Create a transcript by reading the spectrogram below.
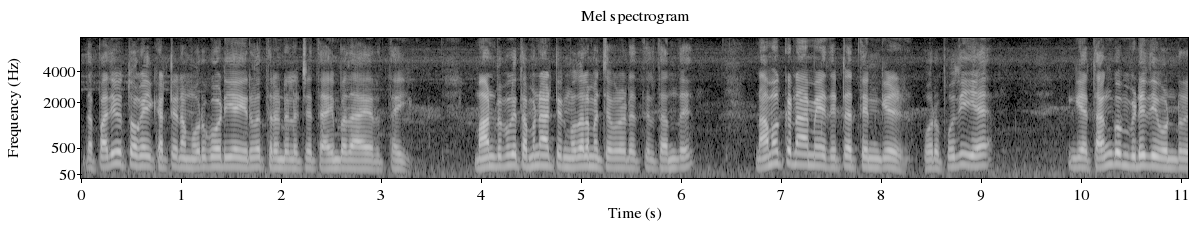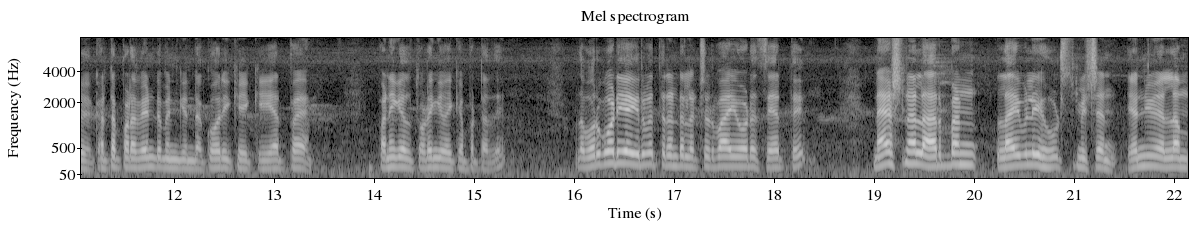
இந்த பதிவுத்தொகை கட்டணம் ஒரு கோடியே இருபத்தி ரெண்டு லட்சத்து ஐம்பதாயிரத்தை மாண்புமிகு தமிழ்நாட்டின் முதலமைச்சர்களிடத்தில் தந்து நமக்கு நாமே திட்டத்தின் கீழ் ஒரு புதிய இங்கே தங்கும் விடுதி ஒன்று கட்டப்பட வேண்டும் என்கின்ற கோரிக்கைக்கு ஏற்ப பணிகள் தொடங்கி வைக்கப்பட்டது. அந்த ஒரு கோடியே இருபத்தி ரெண்டு லட்ச ரூபாயோடு சேர்த்து national urban livelihoods mission NULM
